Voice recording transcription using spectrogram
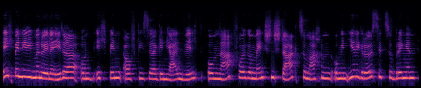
Ich bin die Manuela Ederer und ich bin auf dieser genialen Welt, um Nachfolger und Menschen stark zu machen, um in ihre Größe zu bringen,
